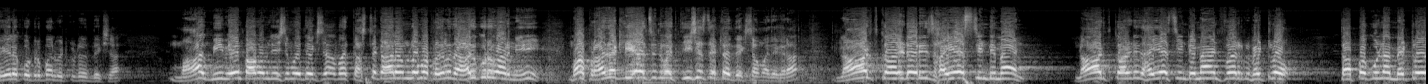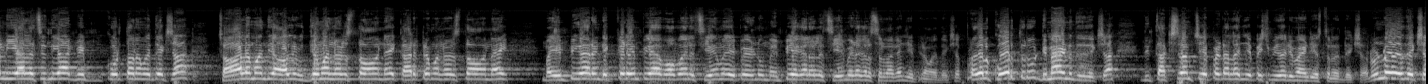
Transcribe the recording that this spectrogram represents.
వేల కోట్ల రూపాయలు పెట్టుకుంటారు అధ్యక్ష. మా మేమేం పాపం చేసాము అధ్యక్ష వారి కష్టకాలంలో మా ప్రజలను ఆదుకురు వారిని. మా ప్రాజెక్టులు ఇవ్వాల్సింది వారు తీసేసేట అధ్యక్ష మా దగ్గర. North corridor is highest in demand north corridor highest in demand for metro తప్పకుండా మెట్రో ఇవ్వాల్సిందిగా మేము కోరుతున్నాం అధ్యక్ష. చాలా మంది ఆల్రెడీ ఉద్యమాలు నడుస్తూ ఉన్నాయి కార్యక్రమాలు నడుస్తూ ఉన్నాయి. మా ఎంపీ గారు అంటే ఎక్కడ ఎంపీ బాబాయ్ సీఎం అయిపోయాడు మా ఎంపీ గల సీఎం ఎడగలుస్తున్నాం అని చెప్పినాం అధ్యక్ష. ప్రజలు కోరుతున్నారు డిమాండ్ ఉంది అధ్యక్ష. దీన్ని తక్షణం చేపట్టాలని చెప్పేసి మీద డిమాండ్ చేస్తున్నారు అధ్యక్ష. రెండోది అధ్యక్ష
